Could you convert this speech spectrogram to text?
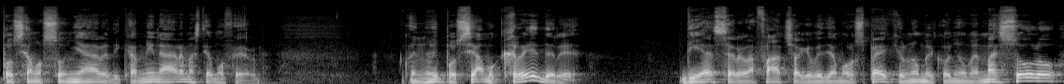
possiamo sognare di camminare ma stiamo fermi. Quindi noi possiamo credere di essere la faccia che vediamo allo specchio, il nome e il cognome, ma è solo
